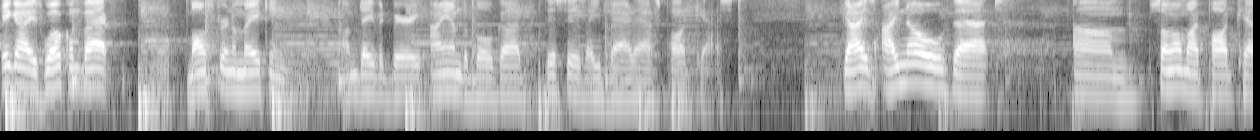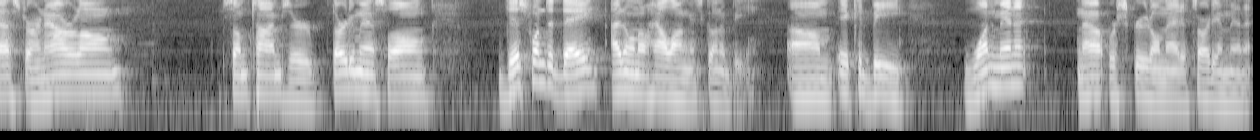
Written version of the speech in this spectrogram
Hey guys, welcome back. Monster in the Making. I'm David Berry. I am the Bull God. This is a badass podcast. Guys, I know that um, some of my podcasts are an hour long, sometimes they're 30 minutes long. This one today, I don't know how long it's going to be. Um, it could be one minute. No, we're screwed on that. It's already a minute.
